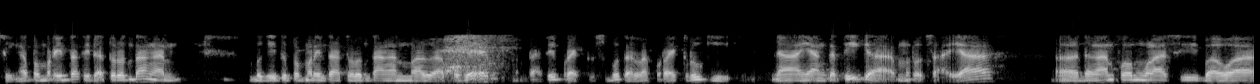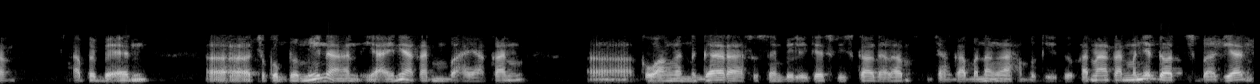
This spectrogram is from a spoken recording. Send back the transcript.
sehingga pemerintah tidak turun tangan begitu pemerintah turun tangan melalui APBN, berarti proyek tersebut adalah proyek rugi. Nah, yang ketiga menurut saya eh, dengan formulasi bahwa APBN eh, cukup dominan, ya ini akan membahayakan eh, keuangan negara, sustainability fiskal dalam jangka menengah begitu, karena akan menyedot sebagian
